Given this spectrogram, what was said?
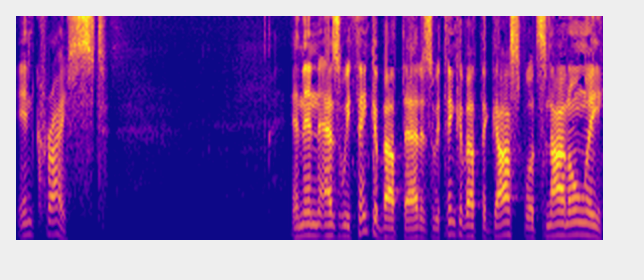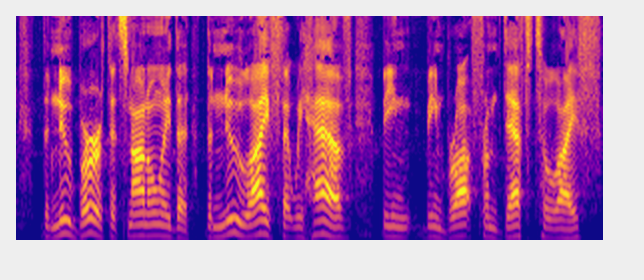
in Christ. And then, as we think about that, as we think about the gospel, it's not only the new birth, it's not only the, the new life that we have being, being brought from death to life,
